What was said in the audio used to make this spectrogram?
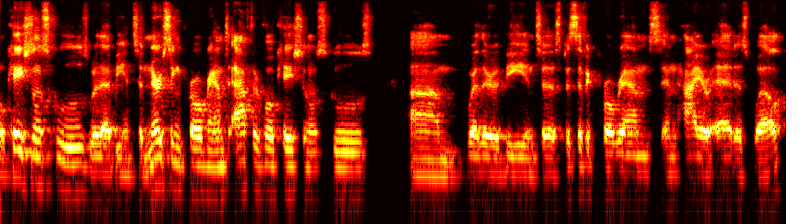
vocational schools, whether that be into nursing programs after vocational schools, um, whether it be into specific programs in higher ed as well.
